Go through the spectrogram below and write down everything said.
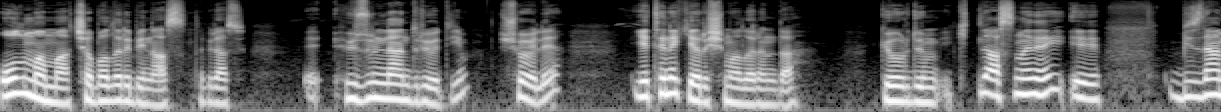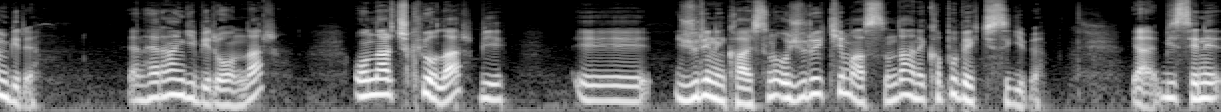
olmama çabaları beni aslında biraz e, hüzünlendiriyor diyeyim. Şöyle yetenek yarışmalarında gördüğüm kitle aslında ne? E, bizden biri. Yani herhangi biri onlar. Onlar çıkıyorlar bir e, jürinin karşısına. O jüri kim aslında? Hani kapı bekçisi gibi. Yani biz seni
